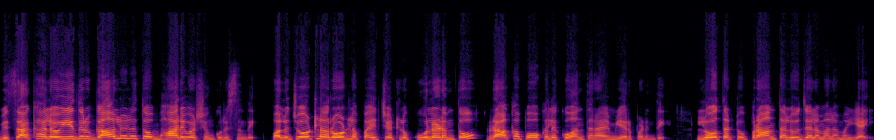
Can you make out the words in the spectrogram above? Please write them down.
విశాఖలో ఎదురు గాలులతో భారీ వర్షం కురిసింది. పలు చోట్ల రోడ్లపై చెట్లు కూలడంతో రాకపోకలకు అంతరాయం ఏర్పడింది. లోతట్టు ప్రాంతాలు జలమలమయ్యాయి.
